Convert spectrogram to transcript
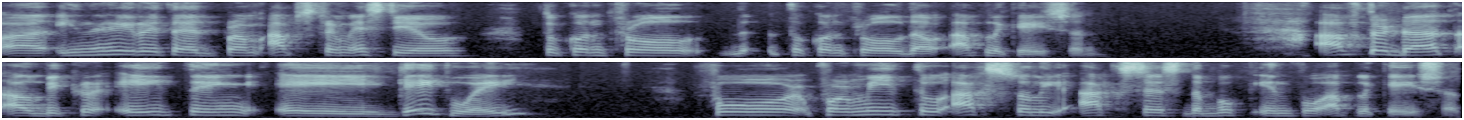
uh, inherited from upstream Istio to control to control the application. After that, I'll be creating a gateway for, for me to actually access the book info application.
